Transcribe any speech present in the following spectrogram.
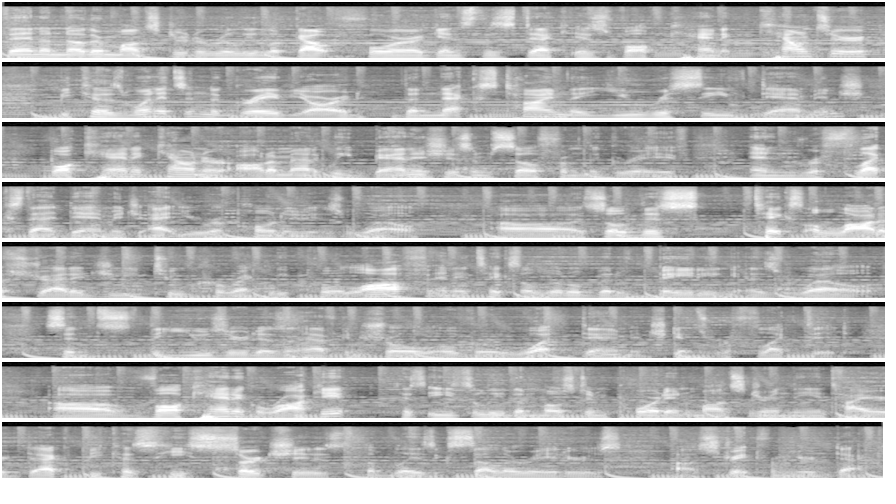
Then another monster to really look out for against this deck is Volcanic Counter, because when it's in the graveyard, the next time that you receive damage, Volcanic Counter automatically banishes himself from the grave and reflects that damage at your opponent as well. Uh, so this takes a lot of strategy to correctly pull off, and it takes a little bit of baiting as well, since the user doesn't have control over what damage gets reflected. Uh, Volcanic Rocket is easily the most important monster in the entire deck because he searches the Blaze Accelerators uh, straight from your deck.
